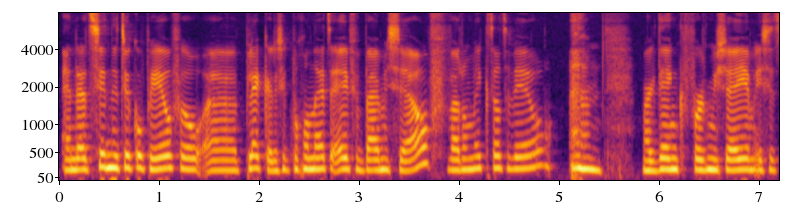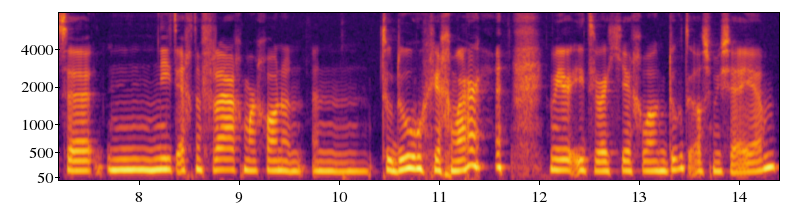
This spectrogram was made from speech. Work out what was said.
En dat zit natuurlijk op heel veel uh, plekken. Dus ik begon net even bij mezelf, waarom ik dat wil. Maar ik denk voor het museum is het uh, niet echt een vraag, maar gewoon een, een to-do, zeg maar. Meer iets wat je gewoon doet als museum.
